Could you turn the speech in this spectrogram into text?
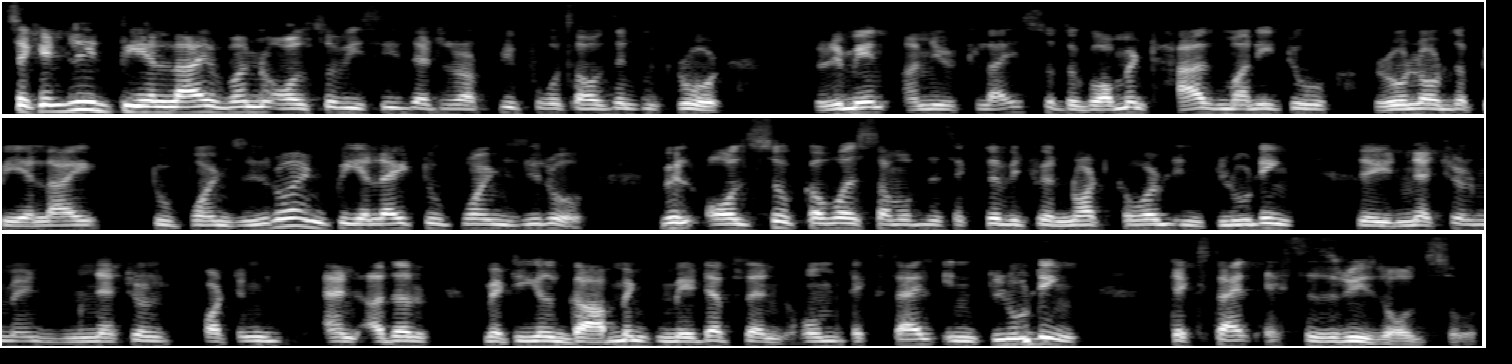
Secondly, in PLI 1 also we see that roughly 4,000 crore remain unutilized. So the government has money to roll out the PLI 2.0 and PLI 2.0 will also cover some of the sector which were not covered, including the natural natural cotton and other material garment made ups and home textile, including textile accessories also.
